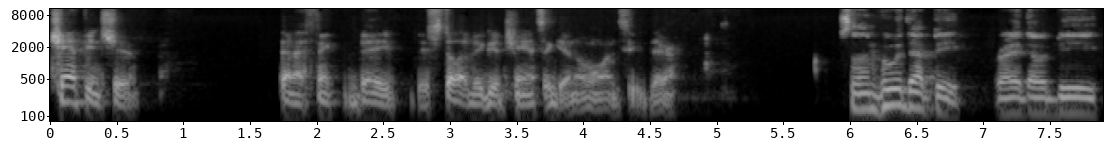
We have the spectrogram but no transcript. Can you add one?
championship, then I think they, they still have a good chance of getting a one seed there. So then, who would that be? Right, that would be.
